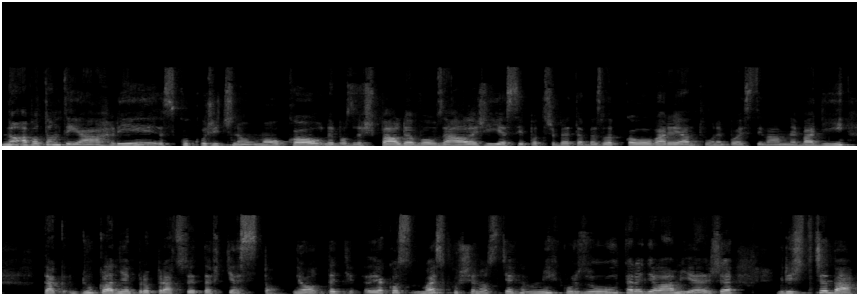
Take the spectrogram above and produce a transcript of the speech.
No a potom ty jáhly s kukuřičnou moukou nebo ze špaldovou, záleží, jestli potřebujete bezlepkovou variantu nebo jestli vám nevadí, tak důkladně propracujete v těsto. Jo? Teď jako moje zkušenost těch mých kurzů, které dělám, je, že když třeba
